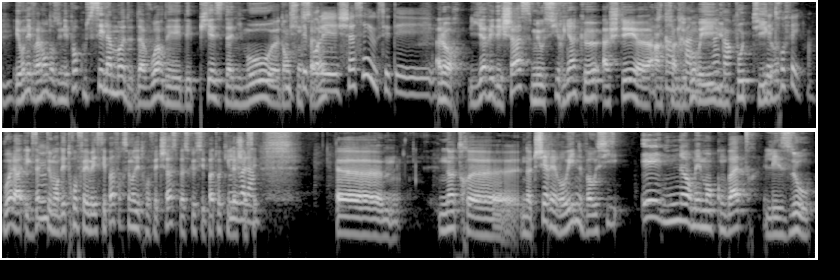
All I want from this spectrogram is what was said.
Mhm. Et on est vraiment dans une époque où c'est la mode d'avoir des, des pièces d'animaux euh, dans son C'était salon. pour les chasser ou c'était. Alors, il y avait des chasses, mais aussi rien que acheter euh, un crâne de gorille, une peau de Des tigre. trophées, quoi. Voilà, exactement, des trophées. Mais c'est pas forcément des trophées de chasse parce que c'est pas toi qui Oui, l'as voilà. chassé. Euh, notre, euh, notre chère héroïne va aussi énormément combattre les zoos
